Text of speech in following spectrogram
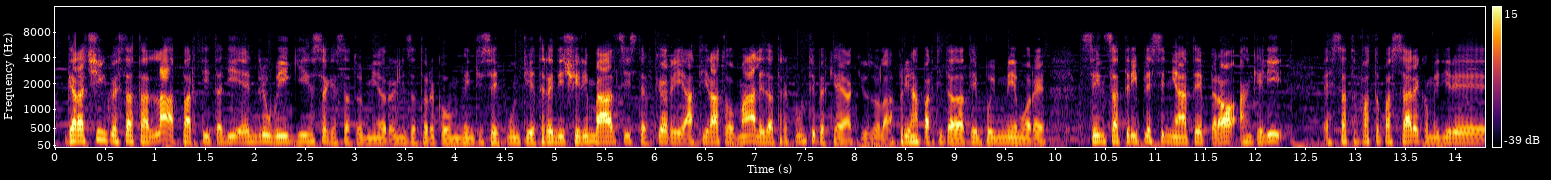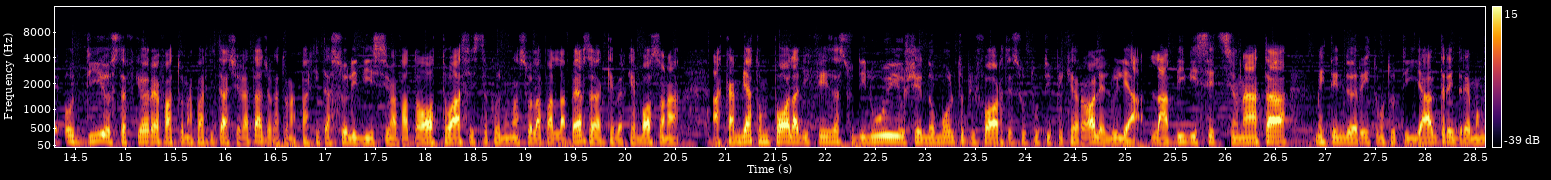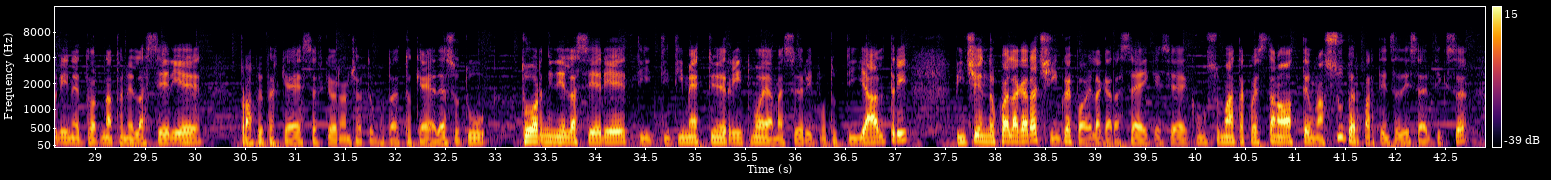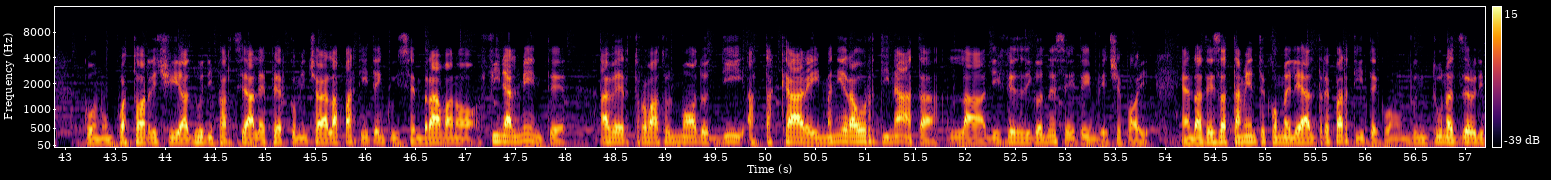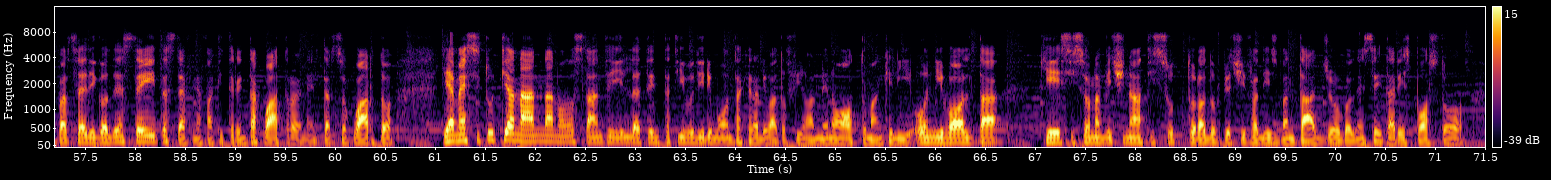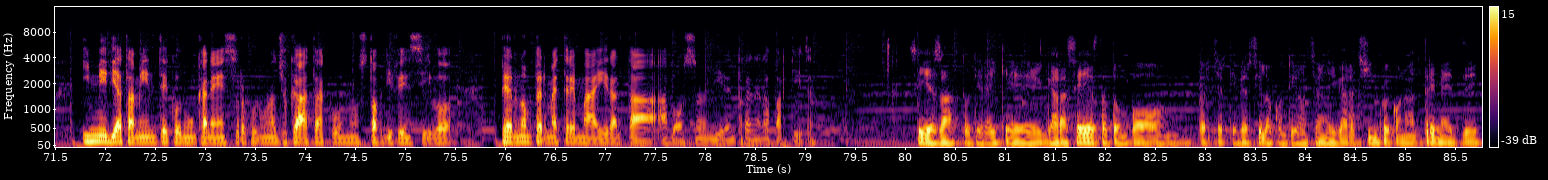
Gara 5 è stata la partita di Andrew Wiggins, che è stato il mio realizzatore con 26 punti e 13 rimbalzi. Steph Curry ha tirato male da 3 punti perché ha chiuso la prima partita da tempo in memore senza triple segnate, però anche lì è stato fatto passare come dire oddio Steph Curry ha fatto una partita in realtà ha giocato una partita solidissima ha fatto 8 assist con una sola palla persa anche perché Boston ha, ha cambiato un po' la difesa su di lui uscendo molto più forte su tutti i pick and roll e lui ha, l'ha vivisezionata mettendo in ritmo tutti gli altri. Draymond Green è tornato nella serie proprio perché Steph Curry a un certo punto ha detto ok adesso tu torni nella serie, ti, ti, ti, metto in ritmo e ha messo in ritmo tutti gli altri, vincendo quella gara 5 e poi la gara 6 che si è consumata questa notte, una super partenza dei Celtics con un 14 a 2 di parziale per cominciare la partita in cui sembravano finalmente aver trovato il modo di attaccare in maniera ordinata la difesa di Golden State e invece poi è andata esattamente come le altre partite con un 21-0 di parziale di Golden State, Steph ne ha fatti 34 e nel terzo quarto li ha messi tutti a nanna nonostante il tentativo di rimonta che era arrivato fino al meno 8 ma anche lì ogni volta che si sono avvicinati sotto la doppia cifra di svantaggio Golden State ha risposto immediatamente con un canestro, con una giocata, con uno stop difensivo per non permettere mai in realtà a Boston di rientrare nella partita. Sì, esatto, direi che gara 6 è stata un po' per certi versi la continuazione di gara 5 con altri mezzi.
